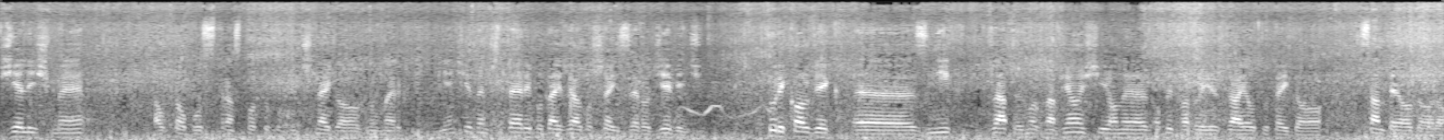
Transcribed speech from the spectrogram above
wzięliśmy autobus transportu publicznego numer 514 bodajże albo 609 którykolwiek e, z nich można wziąć i one obydwa dojeżdżają tutaj do San Teodoro.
